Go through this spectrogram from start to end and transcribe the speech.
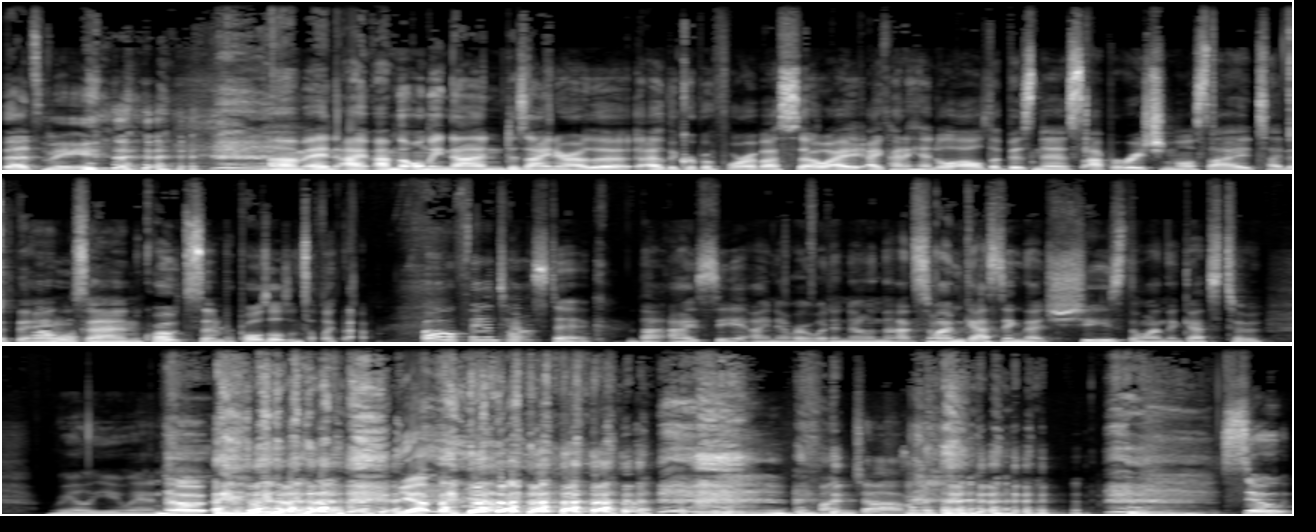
that's me. Um, and I, I'm the only non-designer out of the out of the group of four of us, so I, I kind of handle all the business operational side side of things okay. and quotes and proposals and stuff like that. Oh, fantastic. That I see. I never would have known that. So, I'm guessing that she's the one that gets to reel you in. Yep. Fun job. so,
